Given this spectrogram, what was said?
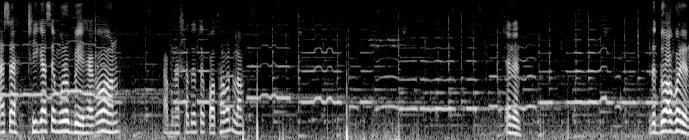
আচ্ছা ঠিক আছে মুরব্বী, এখন আপনার সাথে তো কথা বললাম। এনেন। দোয়া করেন।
